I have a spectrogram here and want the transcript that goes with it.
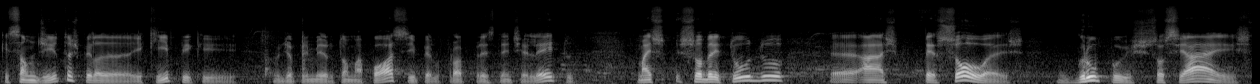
que são ditas pela equipe que no dia primeiro toma posse e pelo próprio presidente eleito, mas, sobretudo, é, as pessoas grupos sociais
